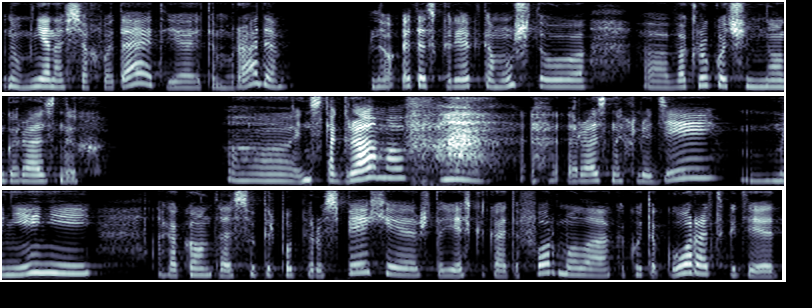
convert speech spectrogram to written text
ну, мне на все хватает, я этому рада. Но это скорее к тому, что э, вокруг очень много разных э, инстаграмов, разных людей, мнений о каком-то супер-пупер успехе, что есть какая-то формула, какой-то город, где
